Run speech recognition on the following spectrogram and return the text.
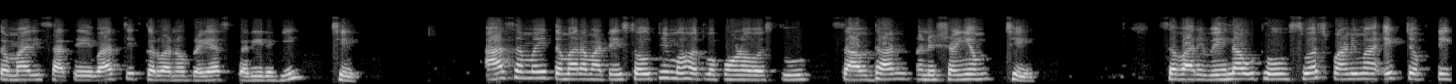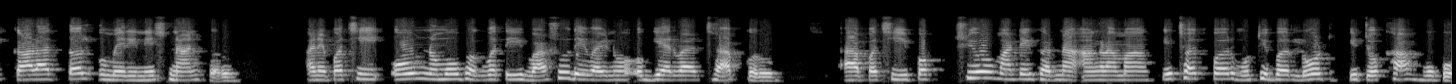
તમારી સાથે વાતચીત કરવાનો પ્રયાસ કરી રહી છે. આ સમય તમારા માટે સૌથી મહત્વપૂર્ણ વસ્તુ, સાવધાન અને સંયમ છે. સવારે વહેલા ઉઠો, સ્વચ્છ પાણીમાં એક ચપટી કાળા તલ ઉમેરીને સ્નાન કરો. અને પછી ઓમ નમો ભગવતી વાસુદેવાયનો અગિયાર વાર જાપ કરો. આ પછી પક્ષીઓ માટે ઘરના આંગણામાં કે છત પર મુઠ્ઠીભર લોટ કે ચોખા મૂકો.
